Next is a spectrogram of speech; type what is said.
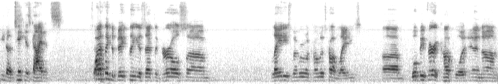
you know take his guidance. So, Well, I think the big thing is that the girls, um, ladies, when we want to call them, let's call them ladies, um, will be very comfortable. And um,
